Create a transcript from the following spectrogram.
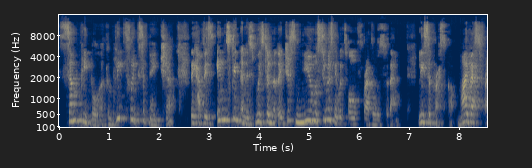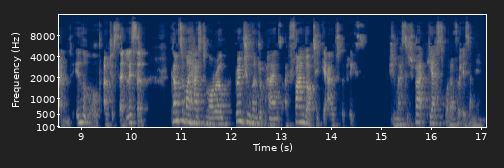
some people are complete freaks of nature. They have this instinct and this wisdom that they just knew as soon as they were told forever was for them. Lisa Prescott, my best friend in the world, I just said, listen, Come to my house tomorrow, bring £200. I found our ticket out to the police. She messaged back, yes, whatever it is, I'm in.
